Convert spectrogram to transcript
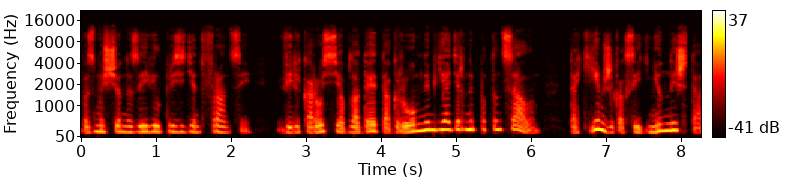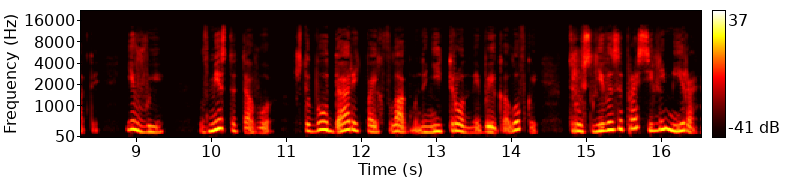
возмущенно заявил президент Франции. Великороссия обладает огромным ядерным потенциалом, таким же, как Соединенные Штаты. И вы, вместо того, чтобы ударить по их флагману нейтронной боеголовкой, трусливо запросили мира,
